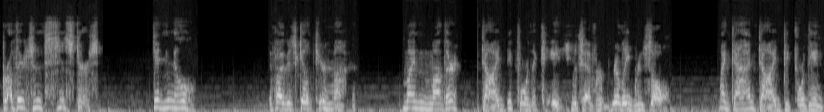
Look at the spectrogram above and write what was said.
brothers and sisters didn't know if I was guilty or not. My mother died before the case was ever really resolved. My dad died before the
